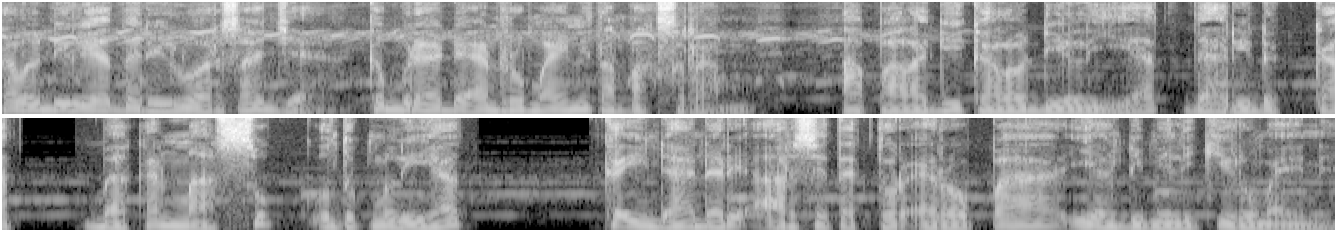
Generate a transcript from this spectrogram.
Kalau dilihat dari luar saja, keberadaan rumah ini tampak seram. Apalagi kalau dilihat dari dekat, bahkan masuk untuk melihat keindahan dari arsitektur Eropa yang dimiliki rumah ini.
